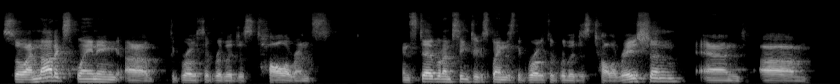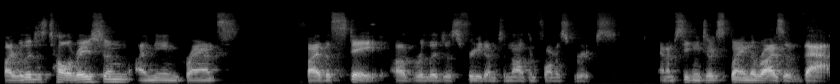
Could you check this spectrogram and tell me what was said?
So I'm not explaining uh, the growth of religious tolerance. Instead, what I'm seeking to explain is the growth of religious toleration. And um, by religious toleration, I mean grants by the state of religious freedom to nonconformist groups. And I'm seeking to explain the rise of that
